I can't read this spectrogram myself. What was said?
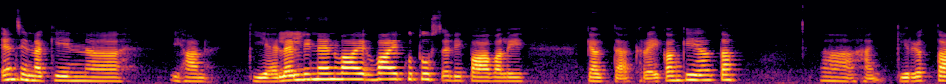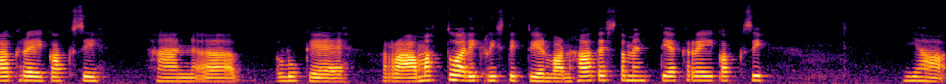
Ensinnäkin äh, ihan kielellinen vai- vaikutus, eli Paavali käyttää kreikan kieltä. Äh, hän kirjoittaa kreikaksi, hän äh, lukee raamattua, eli kristittyjen vanhaa testamenttia kreikaksi. Ja,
